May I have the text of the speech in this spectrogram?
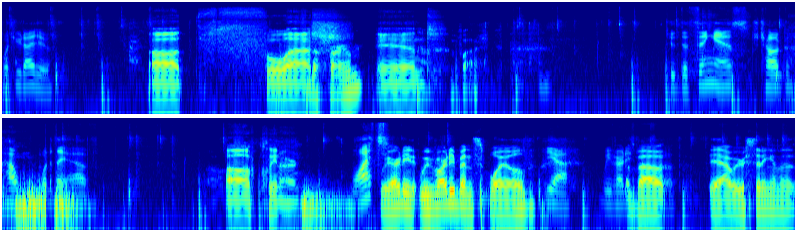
What'd you die to? Uh, flash The firm? and The Flash. Dude, the thing is, Chug, how what do they have? uh clean iron. What? We already we've already been spoiled. Yeah, we've already About- spoiled. Yeah, we were sitting in the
